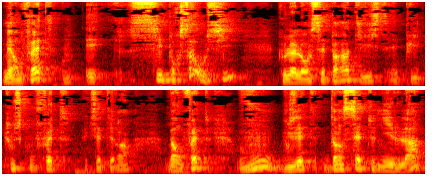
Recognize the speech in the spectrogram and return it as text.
mais en fait, c'est pour ça aussi que la loi séparatiste et puis tout ce que vous faites, etc. Ben en fait, vous, vous êtes dans cette niche-là,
